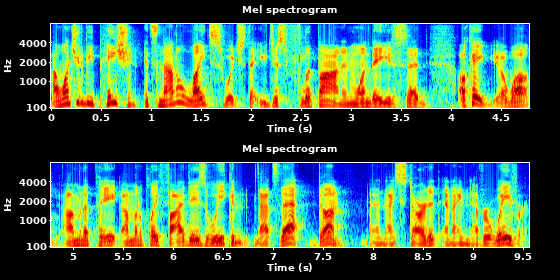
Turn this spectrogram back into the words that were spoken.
I want you to be patient. It's not a light switch that you just flip on and one day you just said, "Okay, well, I'm going to pay I'm going to play 5 days a week and that's that. Done." And I started and I never waver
